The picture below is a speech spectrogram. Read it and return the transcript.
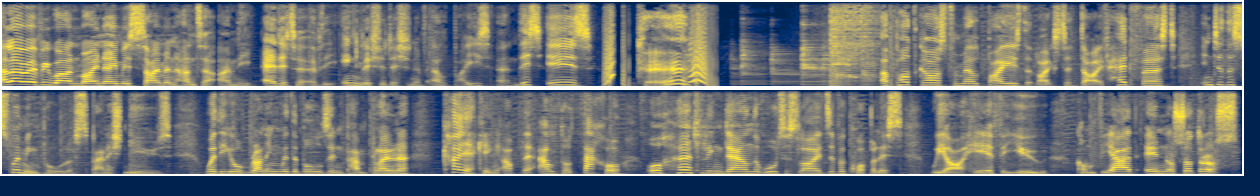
Hello, everyone. My name is Simon Hunter. I'm the editor of the English edition of El País, and this is. ¿Qué? A podcast from El País that likes to dive headfirst into the swimming pool of Spanish news. Whether you're running with the bulls in Pamplona, kayaking up the Alto Tajo, or hurtling down the water slides of Aquapolis, we are here for you. Confiad en nosotros.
